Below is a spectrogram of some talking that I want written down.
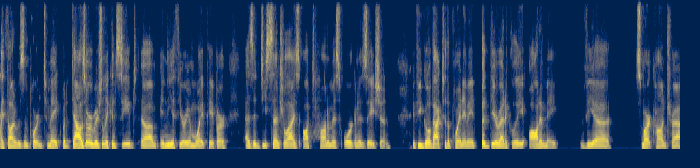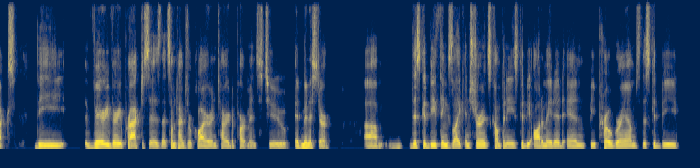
I thought it was important to make. But DAOs were originally conceived um, in the Ethereum white paper as a decentralized autonomous organization. If you go back to the point I made, could theoretically automate via smart contracts the very, very practices that sometimes require entire departments to administer. Um, this could be things like insurance companies could be automated and be programs. This could be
